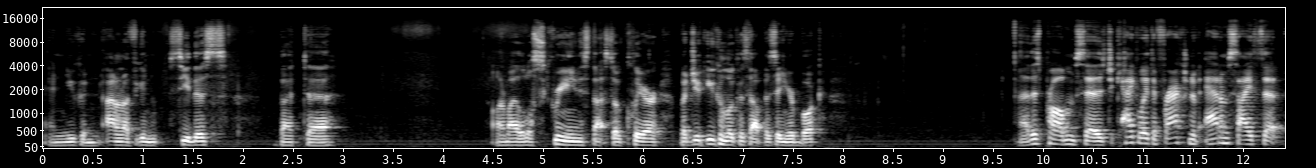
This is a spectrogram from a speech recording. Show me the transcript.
and you can, I don't know if you can see this, but uh, on my little screen it's not so clear, but you, you can look this up, it's in your book. Uh, this problem says to calculate the fraction of atom sites that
